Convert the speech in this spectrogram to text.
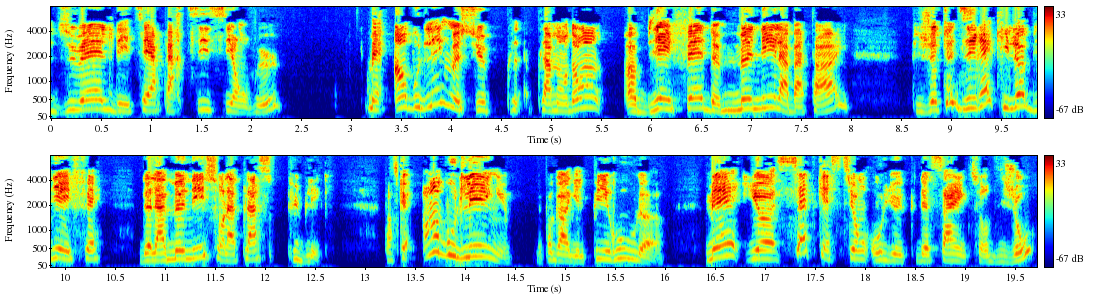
duel des tiers partis, si on veut. Mais en bout de ligne, M. Plamondon a bien fait de mener la bataille. Puis je te dirais qu'il a bien fait de la mener sur la place publique. Parce que en bout de ligne, il n'a pas gagné le Pérou, là, mais il y a sept questions au lieu de cinq sur dix jours.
